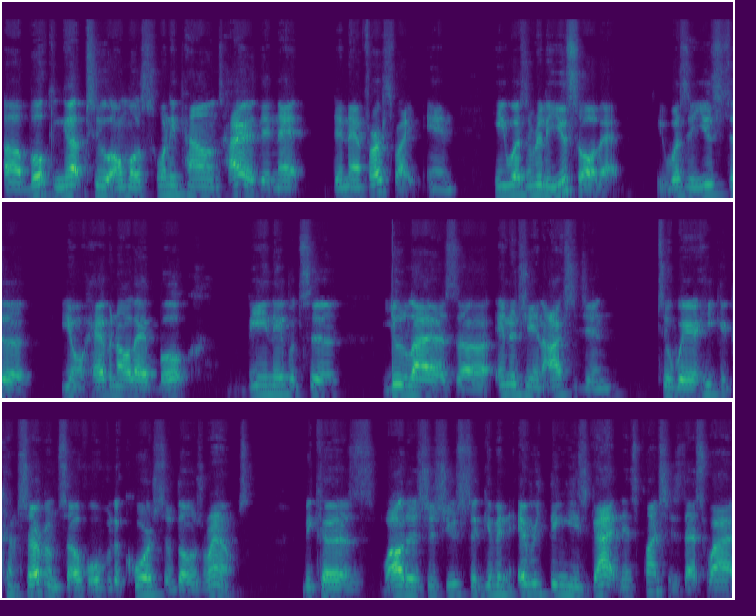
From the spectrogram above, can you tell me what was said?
uh, bulking up to almost 20 pounds higher than that than that first fight, and he wasn't really used to all that. He wasn't used to you know having all that bulk, being able to utilize uh, energy and oxygen to where he could conserve himself over the course of those rounds. Because Wilder's just used to giving everything he's got in his punches. That's why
